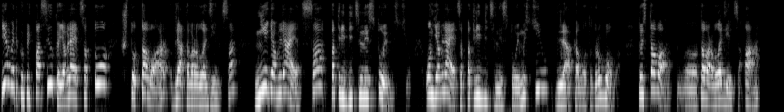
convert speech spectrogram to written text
Первой такой предпосылкой является то, что товар для товаровладельца не является потребительной стоимостью. Он является потребительной стоимостью для кого-то другого. То есть товар, э, товаровладельца А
